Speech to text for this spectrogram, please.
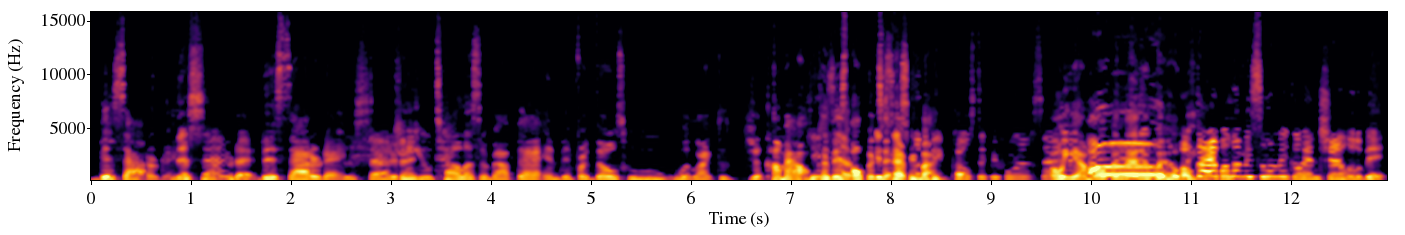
this Saturday. This Saturday. this Saturday. This Saturday. Can you tell us about that? And then for those who would like to j- come out, because Yeah. it's open Is to everybody. be posted before Saturday? Oh, yeah, I'm hoping that it will Oh, be. Okay, well let me so let me go ahead and share a little bit.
